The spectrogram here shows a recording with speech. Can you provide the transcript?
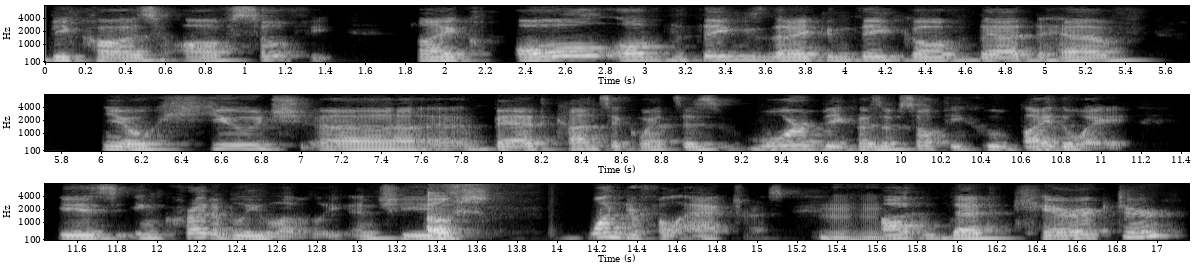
because of Sophie. Like all of the things that I can think of that have, you know, huge uh, bad consequences were because of Sophie, who, by the way, is incredibly lovely and she's oh. a wonderful actress. Mm-hmm. But that character,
